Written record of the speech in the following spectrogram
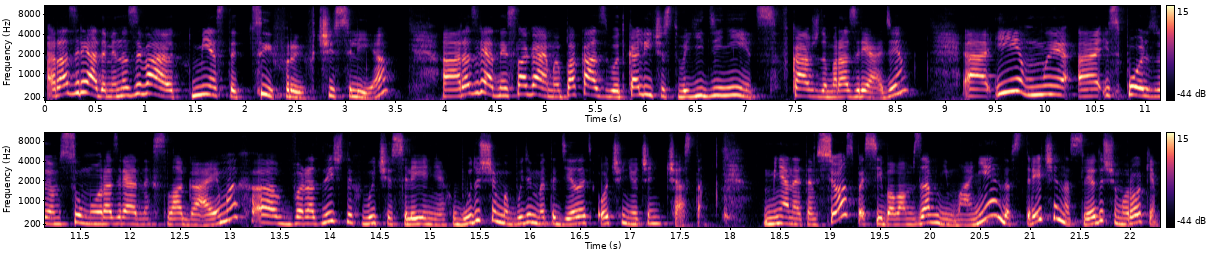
Разрядами называют место цифры в числе, разрядные слагаемые показывают количество единиц в каждом разряде, Э, и мы э, используем сумму разрядных слагаемых в различных вычислениях. В будущем мы будем это делать очень-очень часто. У меня на этом все. Спасибо вам за внимание. До встречи на следующем уроке.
